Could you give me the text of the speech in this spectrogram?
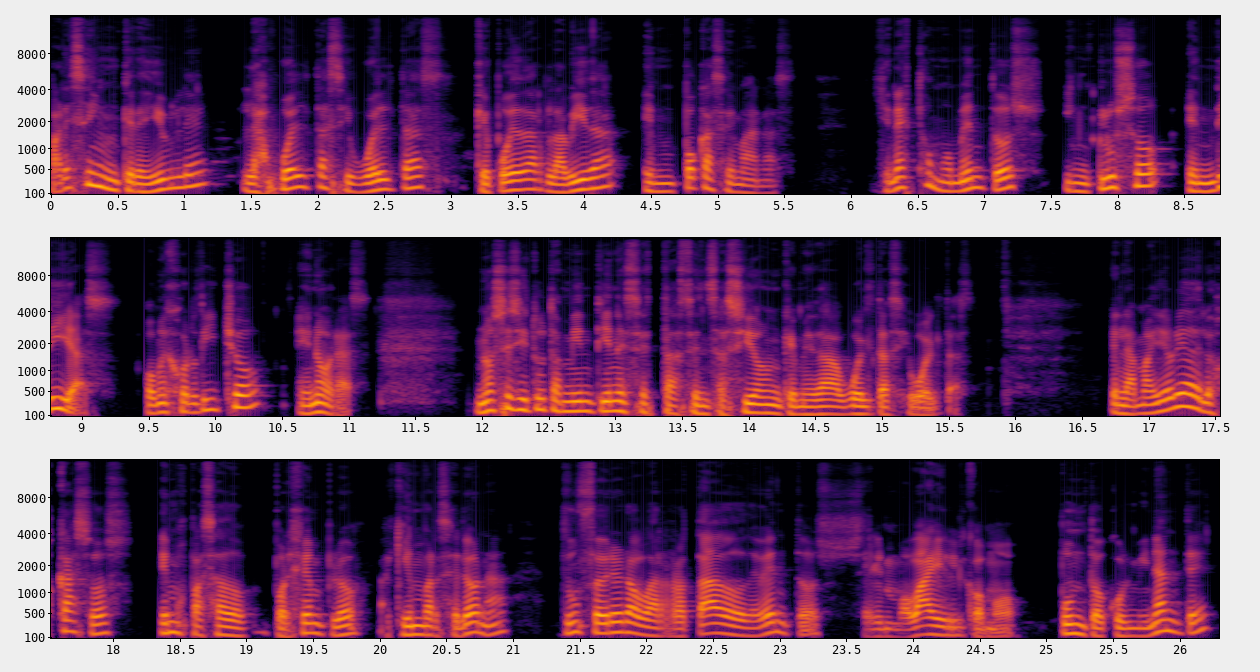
Parece increíble las vueltas y vueltas que puede dar la vida en pocas semanas. Y en estos momentos, incluso en días, o mejor dicho, en horas. No sé si tú también tienes esta sensación que me da vueltas y vueltas. En la mayoría de los casos, hemos pasado, por ejemplo, aquí en Barcelona, de un febrero abarrotado de eventos, el mobile como punto culminante,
